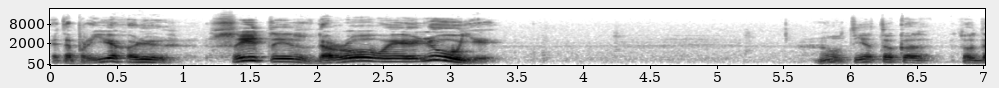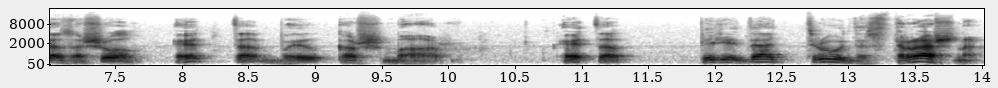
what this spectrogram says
это приехали сытые, здоровые люди. Ну вот я только туда зашел, это был кошмар. Это передать трудно, страшно.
